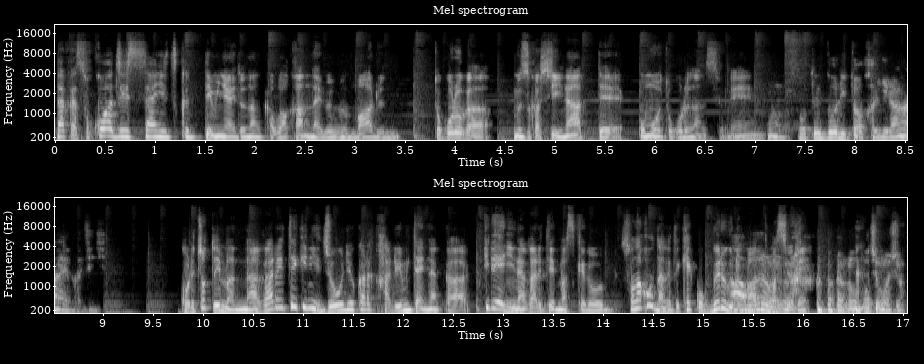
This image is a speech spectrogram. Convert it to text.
なんかそこは実際に作ってみないとなんかわかんない部分もあるところが難しいなって思うところなんですよね。うん、想定通りとは限らないのは事実。これちょっと今流れ的に上流から下流みたいになんか綺麗に流れてますけど、そんなことなくて結構ぐるぐる回ってますよね。あの、もちろんもちろん。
